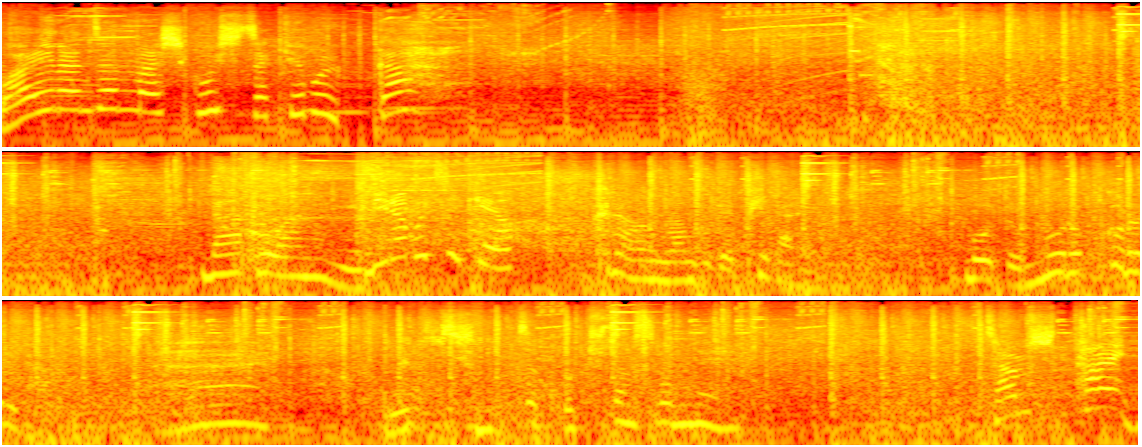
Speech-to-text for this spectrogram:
와인 한 잔 마시고 시작해볼까? 나 보아느니 밀어붙일게요. 크라운 왕국의 비달에 모두 무릎 꿇으리라. 아, 옷 진짜 고추장스럽네. 잠시 타임!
